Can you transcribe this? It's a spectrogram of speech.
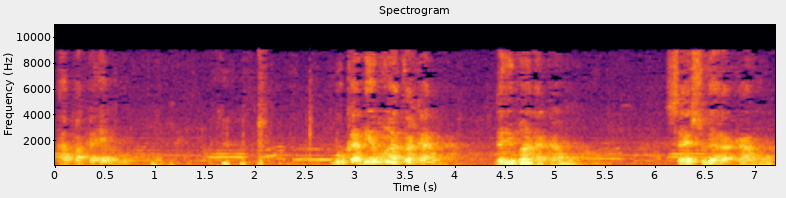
Apakah NU? Bukan dia mengatakan, dari mana kamu? Saya saudara kamu.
